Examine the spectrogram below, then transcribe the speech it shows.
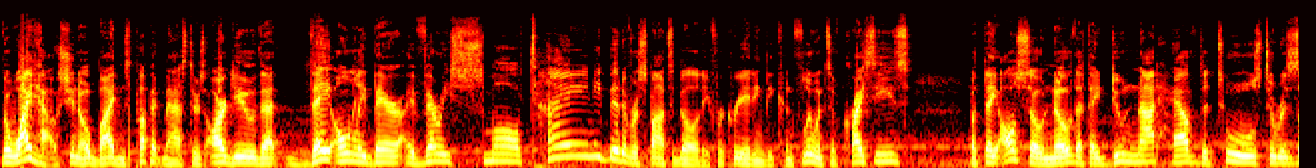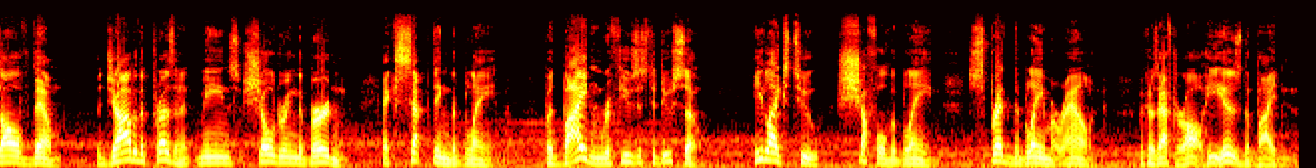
The White House, you know, Biden's puppet masters, argue that they only bear a very small, tiny bit of responsibility for creating the confluence of crises, but they also know that they do not have the tools to resolve them. The job of the president means shouldering the burden, accepting the blame, but Biden refuses to do so. He likes to shuffle the blame, spread the blame around, because after all, he is the Biden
